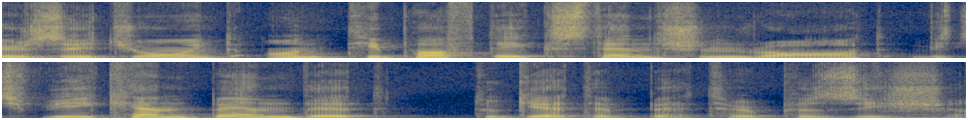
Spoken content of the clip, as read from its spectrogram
There's a joint on tip of the extension rod which we can bend it to get a better position.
